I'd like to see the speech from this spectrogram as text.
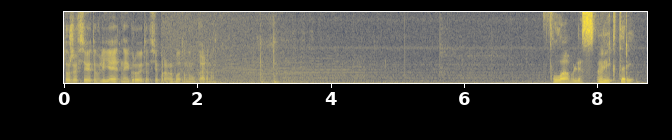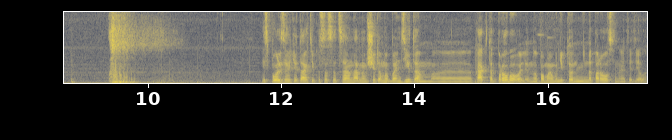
Тоже все это влияет на игру, это все проработано угарно. Флавлес Виктори. Используйте тактику со стационарным щитом и бандитом. э, как-то пробовали, но, по-моему, никто не напоролся на это дело.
